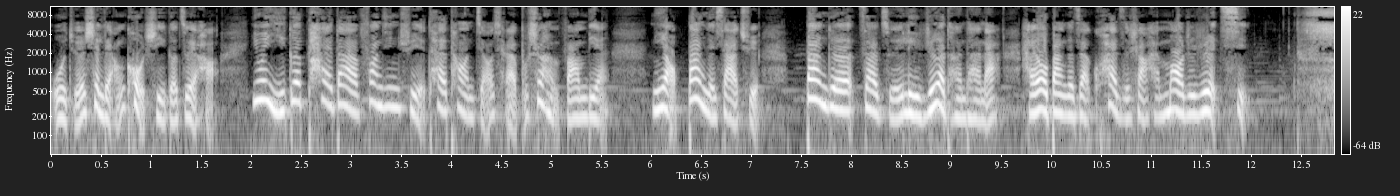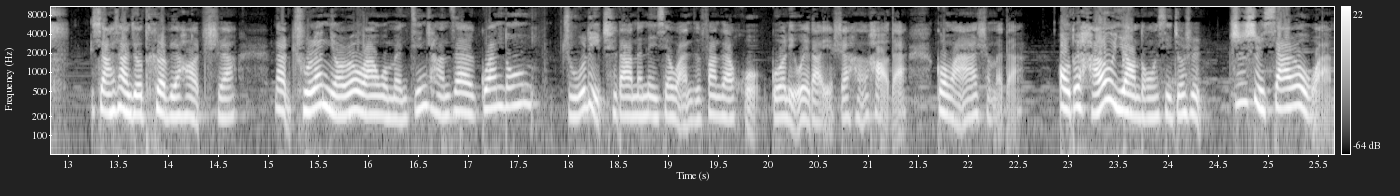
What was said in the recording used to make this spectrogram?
我觉得是两口吃一个最好，因为一个太大放进去也太烫，嚼起来不是很方便。你咬半个下去，半个在嘴里热腾腾的，还有半个在筷子上还冒着热气，想想就特别好吃。那除了牛肉丸，我们经常在关东煮里吃到的那些丸子，放在火锅里味道也是很好的，贡丸啊什么的。哦，对，还有一样东西就是芝士虾肉丸。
